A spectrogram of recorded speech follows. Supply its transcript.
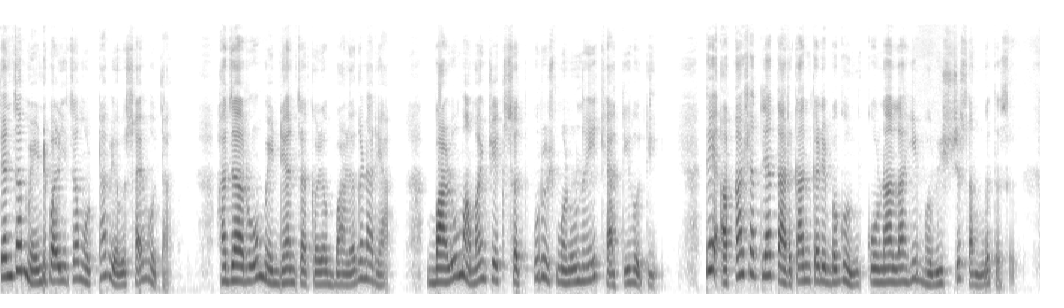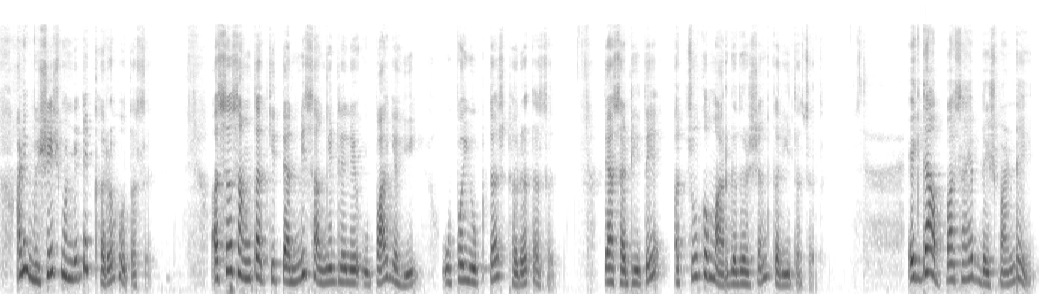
त्यांचा मेंढपाळीचा मोठा व्यवसाय होता. हजारो मेंढ्यांचा कळप बाळगणाऱ्या बाळूमामांची एक सत्पुरुष म्हणूनही ख्याती होती. ते आकाशातल्या तारकांकडे बघून कोणालाही भविष्य सांगत असत आणि विशेष म्हणजे ते खरं होत असत. असं सांगतात की त्यांनी सांगितलेले उपायही उपयुक्तच ठरत असत. त्यासाठी ते अचूक मार्गदर्शन करीत असत. एकदा अप्पासाहेब देशपांडे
